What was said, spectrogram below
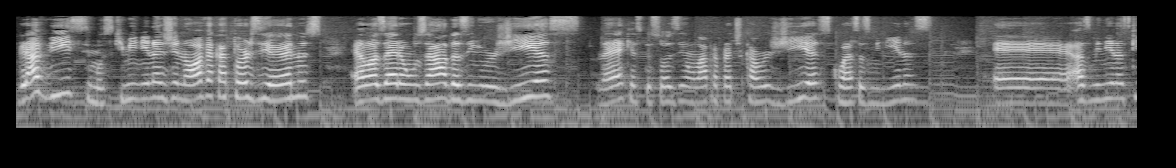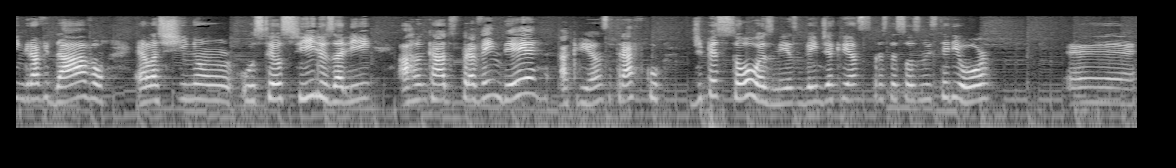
gravíssimos, que meninas de 9 a 14 anos, elas eram usadas em urgias, né, que as pessoas iam lá para praticar urgias com essas meninas. É, as meninas que engravidavam, elas tinham os seus filhos ali arrancados para vender a criança, tráfico de pessoas mesmo, vendia crianças para as pessoas no exterior. É,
